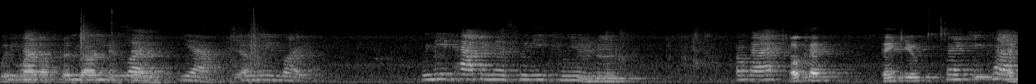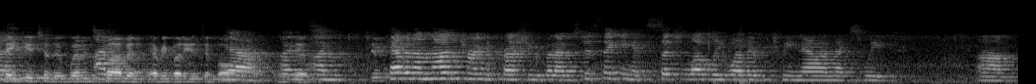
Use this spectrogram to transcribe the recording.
would We light have- up the we need darkness light. in- Yeah, Yeah. we need light. We need happiness, we need community. Mhm. Okay? Okay, thank you. Thank you, Kevin. And thank you to the women's I'm- club and everybody that's involved Yeah, with I'm, this. I'm, Kevin, I'm not trying to pressure you, but I was just thinking it's such lovely weather between now and next week. Um,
